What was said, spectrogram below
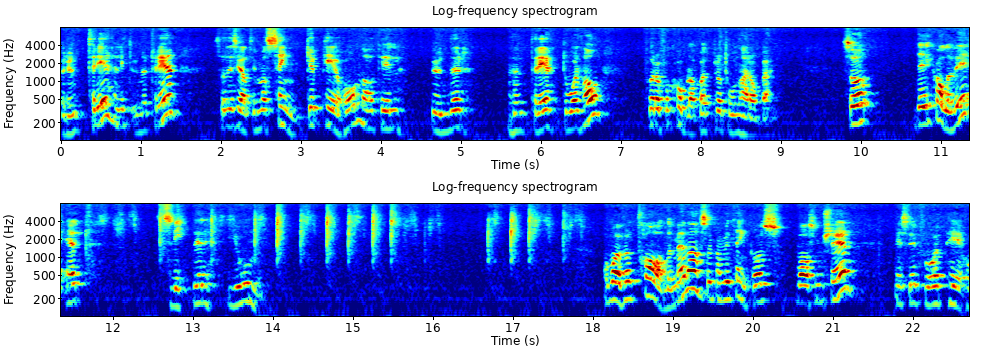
rundt 3, litt under 3. Så det vil si at vi må senke pH-en til under 3, 2,5 for å få kobla på et proton her oppe. Så det kaller vi et svitterjon. Og bare for å ta det med, da, så kan vi tenke oss hva som skjer hvis vi får pH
